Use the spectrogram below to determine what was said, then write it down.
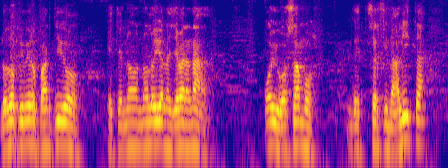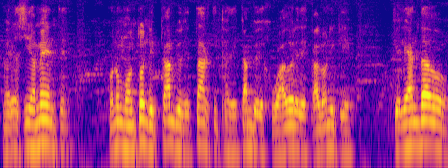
los dos primeros partidos este, no, no lo iban a llevar a nada. Hoy gozamos de ser finalistas merecidamente, con un montón de cambios de tácticas, de cambios de jugadores de escalón y que, que le han dado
